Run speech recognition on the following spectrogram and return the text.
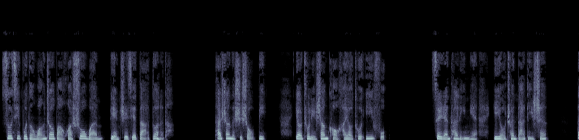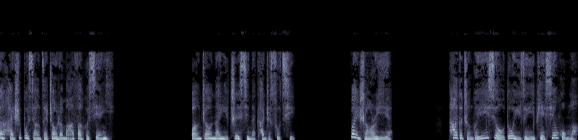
苏七不等王昭把话说完，便直接打断了他。他伤的是手臂，要处理伤口还要脱衣服。虽然他里面也有穿打底衫，但还是不想再招惹麻烦和嫌疑。王昭难以置信的看着苏七，外伤而已，他的整个衣袖都已经一片鲜红了，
